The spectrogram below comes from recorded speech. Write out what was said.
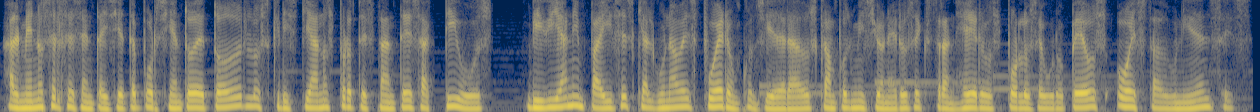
al menos el 67% de todos los cristianos protestantes activos vivían en países que alguna vez fueron considerados campos misioneros extranjeros por los europeos o estadounidenses.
